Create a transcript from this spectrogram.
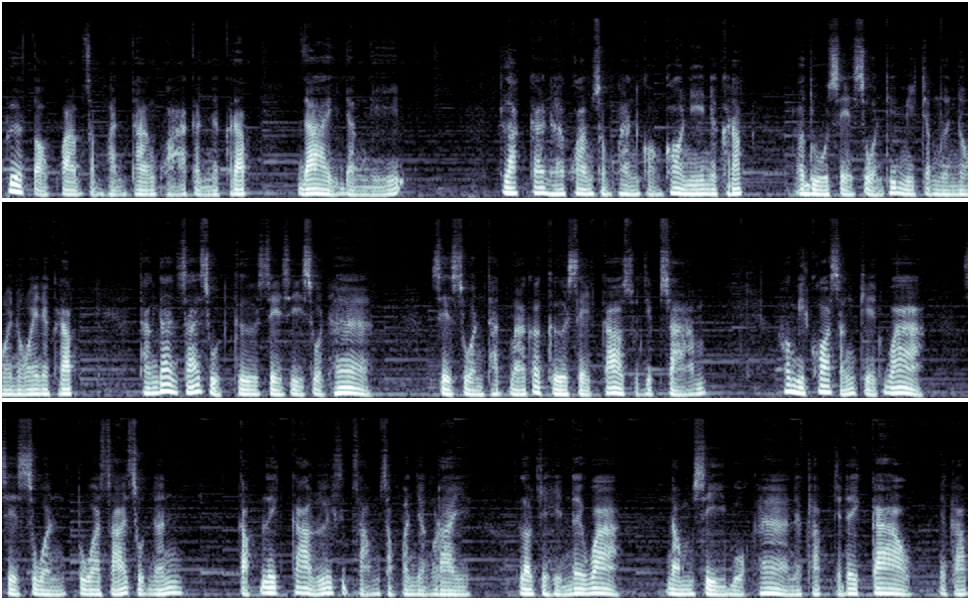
เพื่อตอบความสัมพันธ์ทางขวากันนะครับ ได้ดังนี้ หลักการหาความสัมพันธ์ของข้อนี้นะครับ เราดูเศษส่วนที่มีจำนวนน้อยๆนะครับ ทางด้านซ้ายสุดคือเศษ4ส่วน5เศษส่วนถัดมาก็คือเศษ9ส่วน13เขามีข้อสังเกตว่าเศษส่วนตัวซ้ายสุดนั้น กับเลข 9 หรือเลข 13 สัมพันธ์อย่างไร เราจะเห็นได้ว่านำ4บวก5นะครับจะได้9นะครับ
